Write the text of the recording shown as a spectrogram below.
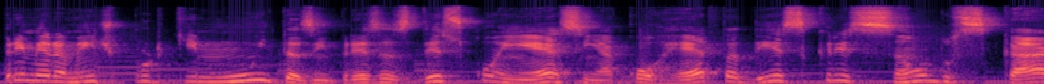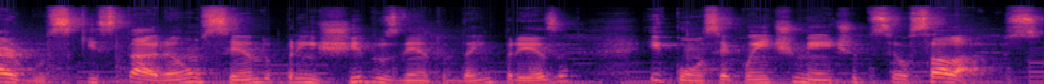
Primeiramente, porque muitas empresas desconhecem a correta descrição dos cargos que estarão sendo preenchidos dentro da empresa e, consequentemente, dos seus salários.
